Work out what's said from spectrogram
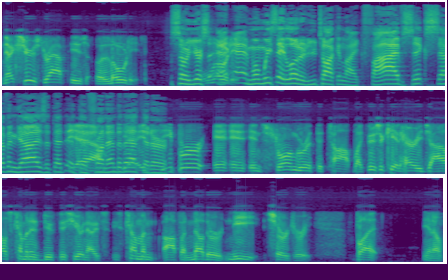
Next year's draft is loaded. So you're loaded. and when we say loaded, are you talking like five, six, seven guys at that at yeah, the front end of yeah, that that are deeper and, and, and, stronger at the top. Like there's a kid Harry Giles coming into Duke this year. Now he's, he's coming off another knee surgery, but you know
